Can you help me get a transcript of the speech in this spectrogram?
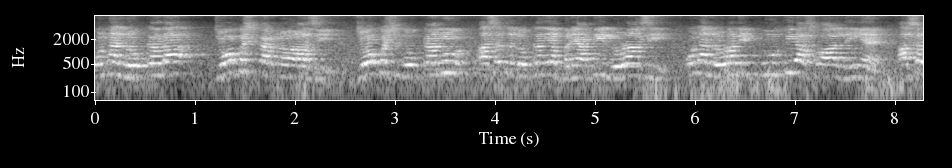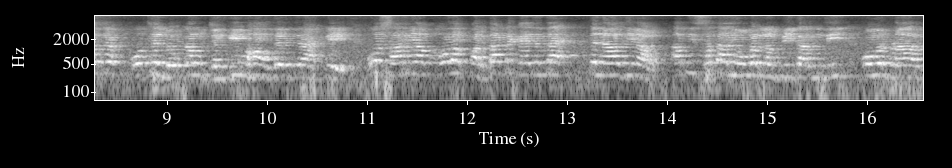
ਉਹਨਾਂ ਲੋਕਾਂ ਦਾ ਜੋ ਕੁਝ ਕਰਨ ਵਾਲਾ ਸੀ, ਜੋ ਕੁਝ ਲੋਕਾਂ ਨੂੰ ਅਸਲ 'ਚ ਲੋਕਾਂ ਦੀਆਂ ਬੁਨਿਆਦੀ ਲੋੜਾਂ ਸੀ, ਉਹਨਾਂ ਲੋੜਾਂ ਦੀ ਪੂਰਤੀ ਦਾ ਸਵਾਲ ਨਹੀਂ ਹੈ। ਅਸਲ 'ਚ ਉੱਥੇ ਲੋਕਾਂ ਨੂੰ ਜੰਗੀ ਮਾਹੌਲ ਦੇ ਵਿੱਚ ਰੱਖ ਕੇ ਉਹ ਸਾਰੀਆਂ ਉਹਦਾ ਪਰਦਾ ਟਕਿਆ ਜਾਂਦਾ ਹੈ ਤੇ ਨਾਲ ਦੀ ਨਾਲ ਆਪਣੀ ਸਦਾ ਦੀ ਉਮਰ ਲੰਬੀ ਕਰਨ ਦੀ ਉਮਰ ਬਣਾ,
